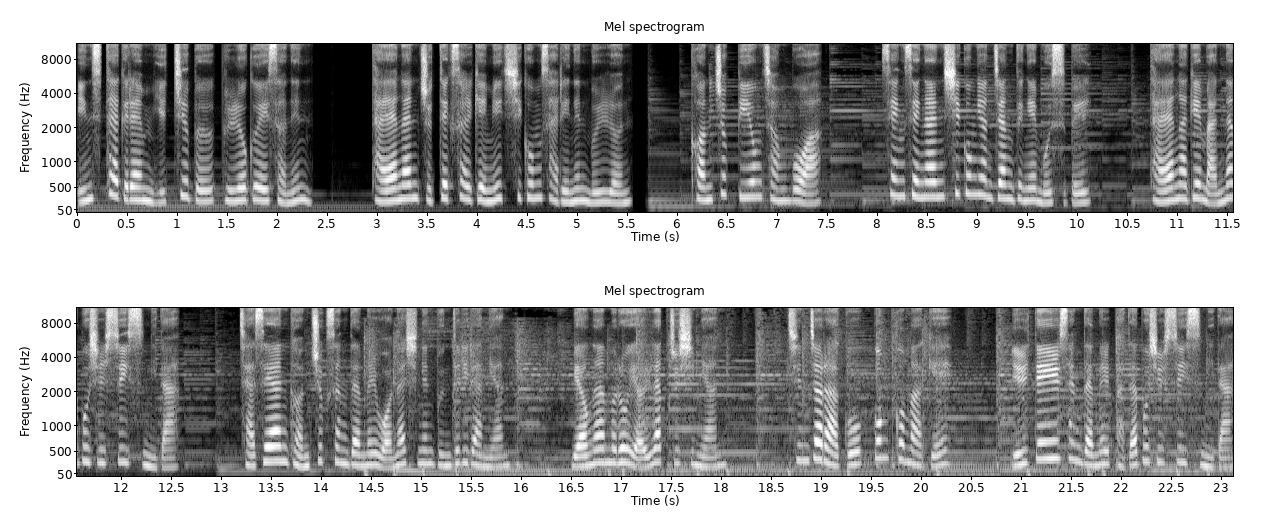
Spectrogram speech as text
인스타그램, 유튜브, 블로그에서는 다양한 주택 설계 및 시공 사례는 물론 건축 비용 정보와 생생한 시공 현장 등의 모습을 다양하게 만나보실 수 있습니다. 자세한 건축 상담을 원하시는 분들이라면 명함으로 연락 주시면 친절하고 꼼꼼하게 1대1 상담을 받아보실 수 있습니다.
